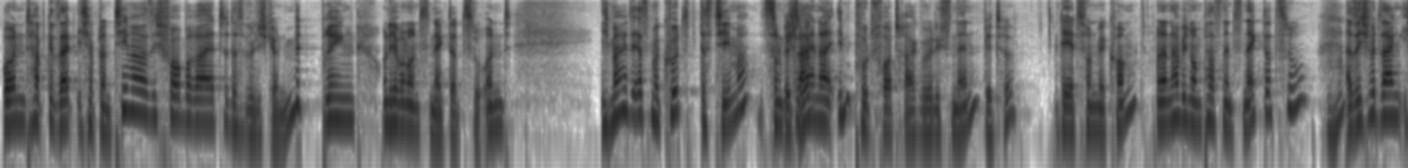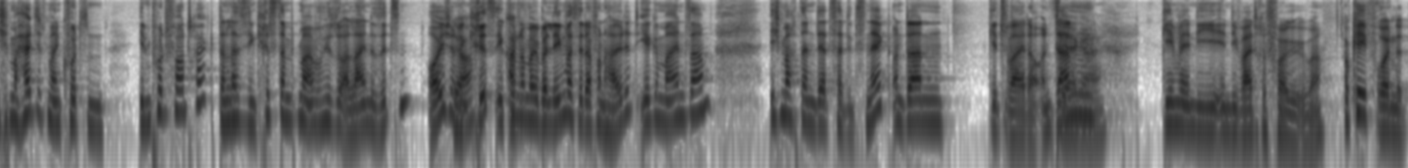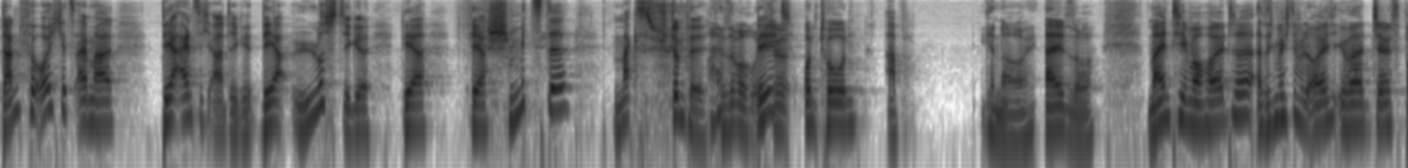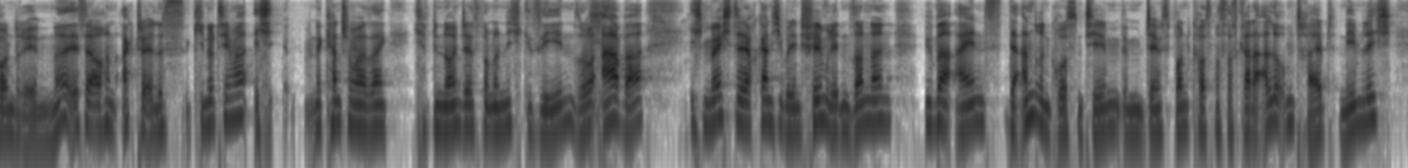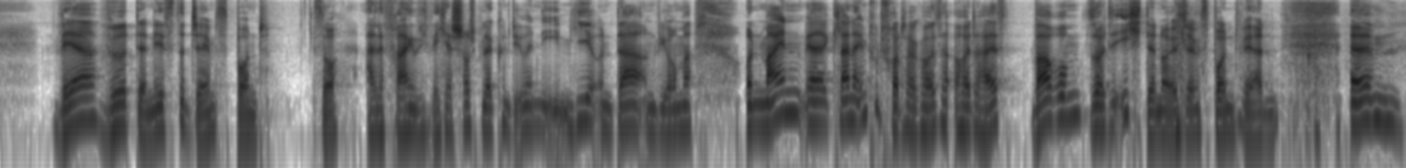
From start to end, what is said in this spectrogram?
Und habe gesagt, ich habe da ein Thema, was ich vorbereite, das würde ich gerne mitbringen und ich habe noch einen Snack dazu. Und ich mache jetzt erstmal kurz das Thema. So ein Bitte? kleiner Input-Vortrag würde ich es nennen Bitte. Der jetzt von mir kommt. Und dann habe ich noch einen passenden Snack dazu. Also ich würde sagen, ich halte jetzt mal einen kurzen Input-Vortrag, dann lasse ich den Chris damit mal einfach hier so alleine sitzen. Euch und Ja. den Chris, ihr könnt doch mal überlegen, was ihr davon haltet, ihr gemeinsam. Ich mache dann derzeit den Snack und dann geht's weiter. Und dann gehen wir in die, in die weitere Folge über. Okay, Freunde, dann für euch jetzt einmal der einzigartige, der lustige, der verschmitzte Max Stümpel. Auch Bild und Ton ab. Genau. Also, mein Thema heute, also ich möchte mit euch über James Bond reden. Ne? Ist ja auch ein aktuelles Kinothema. Ich ne, kann schon mal sagen, ich habe den neuen James Bond noch nicht gesehen, so, aber ich möchte auch gar nicht über den Film reden, sondern über eins der anderen großen Themen im James Bond-Kosmos, was gerade alle umtreibt, nämlich wer wird der nächste James Bond? So, alle fragen sich, welcher Schauspieler könnte übernehmen, hier und da und wie auch immer. Und mein äh, kleiner Input-Vortrag heute, heute heißt, warum sollte ich der neue James Bond werden? ähm,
